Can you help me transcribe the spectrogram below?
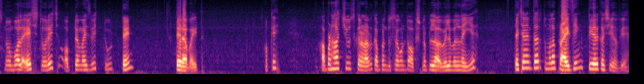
snowball edge storage optimize with two ten terabyte okay आपण हा चूज करणार आहोत आपण दुसरा कोणता ऑप्शन आपल्याला अवेलेबल नाही आहे त्याच्यानंतर तुम्हाला प्रायझिंग टिअर कशी हवी आहे?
